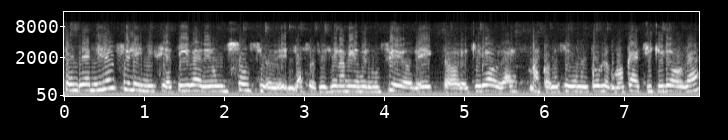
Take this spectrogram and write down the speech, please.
En realidad fue la iniciativa de un socio de la Asociación Amigos del Museo, de Héctor Quiroga, más conocido en el pueblo como Cachi Quiroga,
